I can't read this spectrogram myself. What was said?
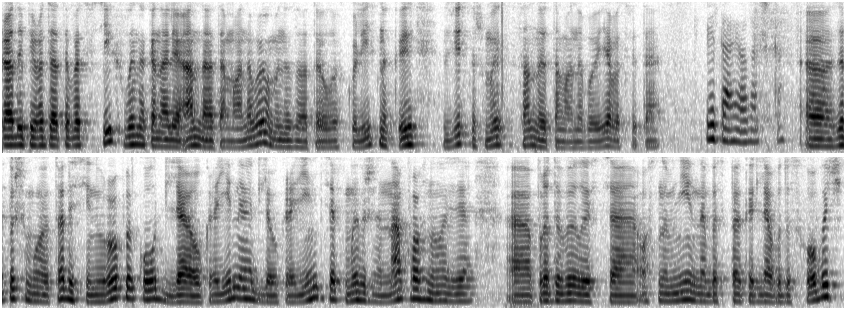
радий привітати вас всіх. Ви на каналі Анна Атаманова. Мене звати Олег Колісник. І, звісно ж, ми з Анною Атамановою. Я вас вітаю. Вітаю, Олешка. Е, Запишемо традиційну рубрику для України, для українців. Ми вже на прогнозі е, продивилися основні небезпеки для водосховищ.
